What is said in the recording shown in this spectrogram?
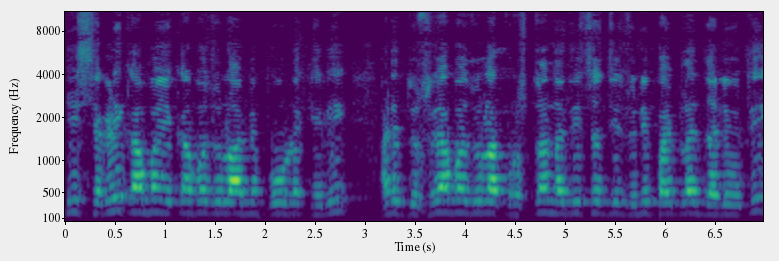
ही सगळी कामं एका बाजूला आम्ही पूर्ण केली. आणि दुसऱ्या बाजूला कृष्णा नदीचं जी जुनी पाईपलाईन झाली होती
